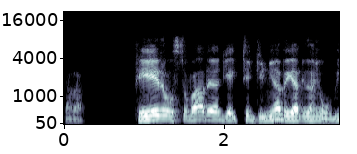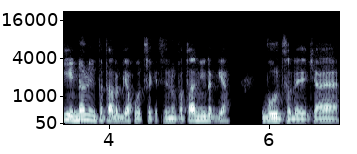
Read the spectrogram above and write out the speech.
ਸਾਰਾ। ਫਿਰ ਉਸ ਤੋਂ ਬਾਅਦ ਜੇ ਇੱਥੇ ਜਿੰਨੀਆਂ ਬੇਅਦਬੀਆਂ ਹੋਈਆਂ ਉਹ ਵੀ ਇਹਨਾਂ ਨੂੰ ਪਤਾ ਲੱਗਿਆ ਹੋਰ ਤਾਂ ਕਿਸੇ ਨੂੰ ਪਤਾ ਨਹੀਂ ਲੱਗਿਆ। ਕਪੂਰਥਲੇ ਚ ਹੈ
